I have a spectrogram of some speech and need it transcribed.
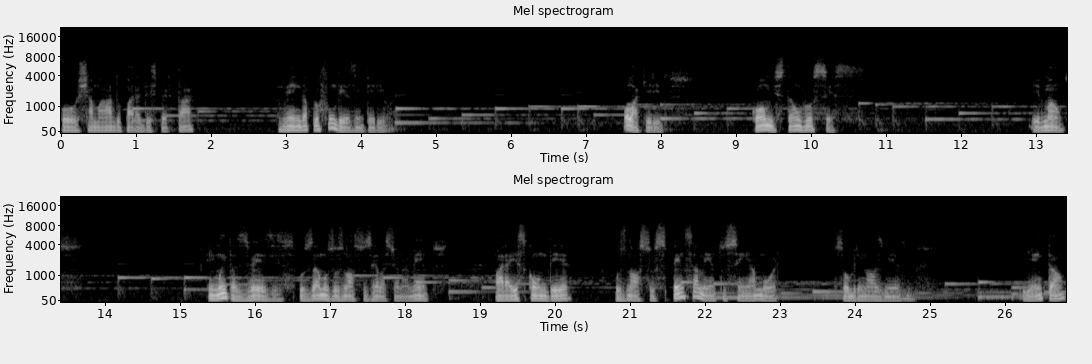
o chamado para despertar, vem da profundeza interior. Olá, queridos. Como estão vocês? Irmãos, em muitas vezes usamos os nossos relacionamentos para esconder os nossos pensamentos sem amor sobre nós mesmos. E então,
